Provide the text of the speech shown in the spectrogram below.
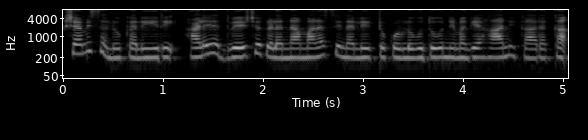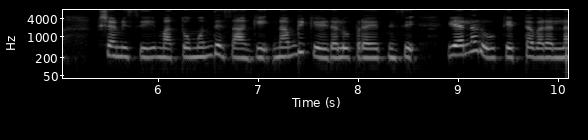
ಕ್ಷಮಿಸಲು ಕಲಿಯಿರಿ. ಹಳೆಯ ದ್ವೇಷಗಳನ್ನು ಮನಸ್ಸಿನಲ್ಲಿಟ್ಟುಕೊಳ್ಳುವುದು ನಿಮಗೆ ಹಾನಿಕಾರಕ. ಕ್ಷಮಿಸಿ ಮತ್ತು ಮುಂದೆ ಸಾಗಿ ನಂಬಿಕೆ ಇಡಲು ಪ್ರಯತ್ನಿಸಿ. ಎಲ್ಲರೂ ಕೆಟ್ಟವರಲ್ಲ.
